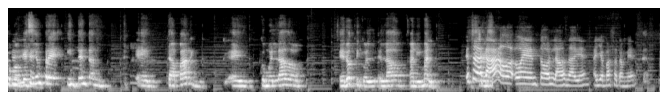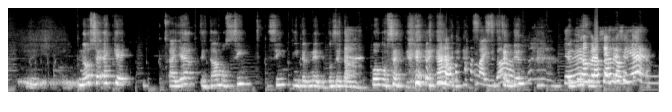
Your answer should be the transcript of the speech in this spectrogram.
Como que siempre intentan eh, tapar eh, como el lado erótico, el, el lado animal. ¿Esto de acá o, o, en todos lados, Darien? Allá pasa también. No sé, es que allá estábamos sin sin internet, entonces tampoco sé. oh my God. ¿Se entiende? Entonces, no, pero siempre bien.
